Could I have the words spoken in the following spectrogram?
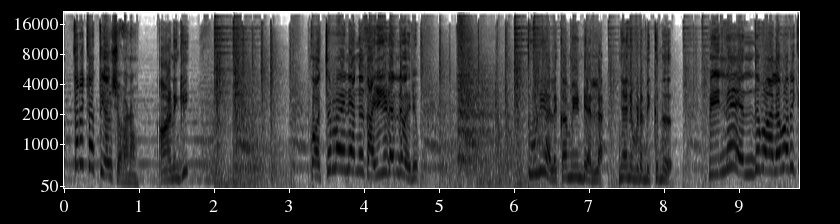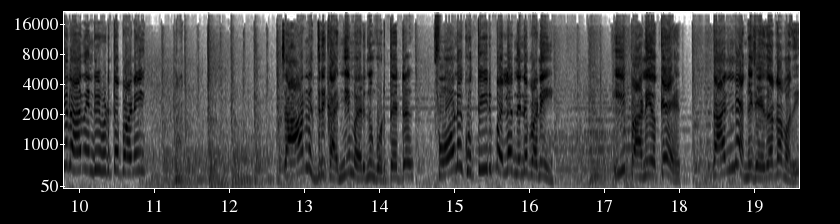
അത്രയ്ക്ക് അത്യാവശ്യമാണോ? ആണെങ്കിൽ കൊച്ചമ്മേനെ അങ്ങ് കഴുകിടേണ്ടി വരും. തുണി അലക്കാൻ വേണ്ടിയല്ല ഞാൻ ഇവിടെ നിൽക്കുന്നത്. പിന്നെ എന്ത് മലമറിക്കലാ നിന്റെ ഇവിടുത്തെ പണി? സാറിന് ഇത്തിരി കഞ്ഞിയും മരുന്നും കൊടുത്തിട്ട് ഫോണിൽ കുത്തിയിരിപ്പല്ല നിന്റെ പണി. ഈ പണിയൊക്കെ തന്നെ അങ്ങ് ചെയ്തോട്ടാ മതി.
